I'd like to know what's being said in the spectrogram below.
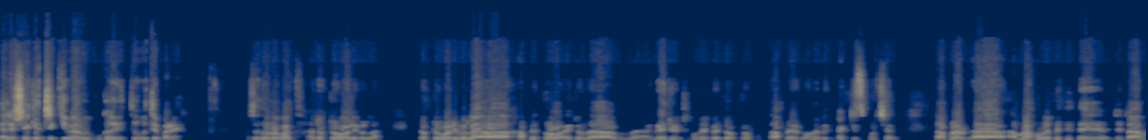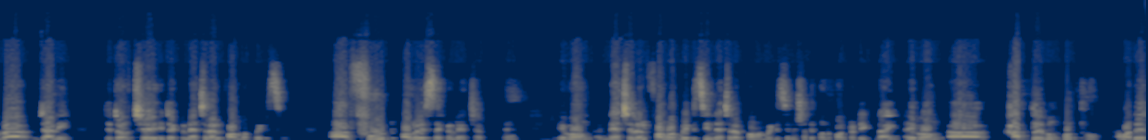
তাহলে সেক্ষেত্রে কীভাবে উপকারিত হতে পারে? আচ্ছা ধন্যবাদ ডক্টর ওয়ালিবুল্লাহ ডক্টর ওয়ালিবুল্লাহ আহ, আপনি তো একজন গ্রাজুয়েট হোমিওপ্যাথি ডক্টর আপনার হোমিওপ্যাথি প্র্যাকটিস করছেন। তো আপনার আমরা হোমিওপ্যাথিতে যেটা আমরা জানি যেটা হচ্ছে এটা একটা ন্যাচারাল ফর্ম অফ মেডিসিন আর ফুড অলওয়েজ একটা নেচার হ্যাঁ? এবং natural form of medicine natural form of মেডিসিনের সাথে কোনো কন্ট্রাডিক্ট নাই। এবং খাদ্য এবং পথ্য। আমাদের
